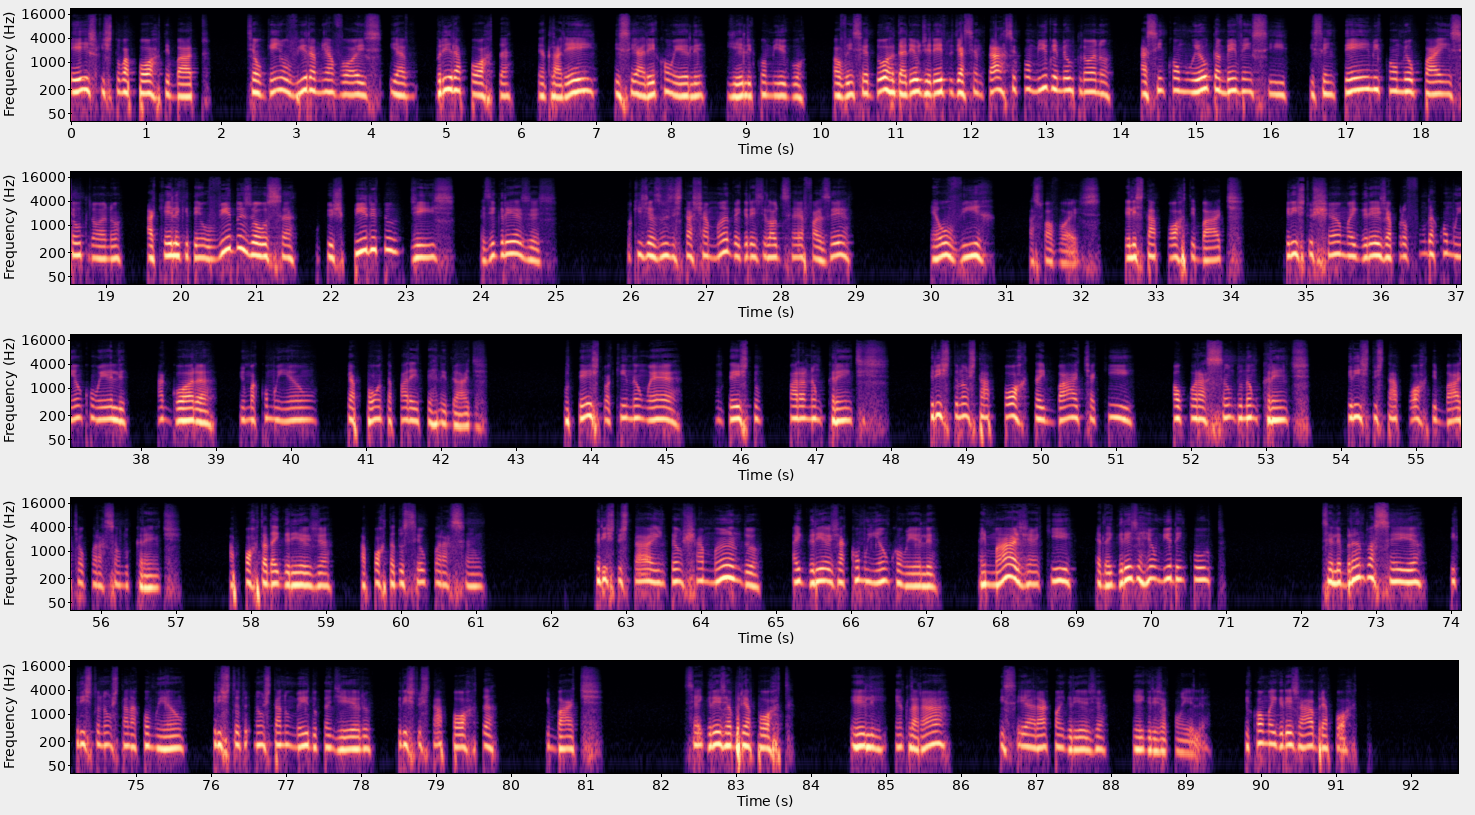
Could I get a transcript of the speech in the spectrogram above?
Eis que estou à porta e bato. Se alguém ouvir a minha voz e abrir a porta, entrarei e cearei com ele e ele comigo. Ao vencedor darei o direito de assentar-se comigo em meu trono, assim como eu também venci e sentei-me com meu Pai em seu trono. Aquele que tem ouvidos, ouça o que o Espírito diz às igrejas. O que Jesus está chamando a igreja de Laodiceia a fazer é ouvir a sua voz. Ele está à porta e bate. Cristo chama a igreja a profunda comunhão com Ele, agora, e uma comunhão que aponta para a eternidade. O texto aqui não é um texto para não crentes. Cristo não está à porta e bate aqui ao coração do não crente. Cristo está à porta e bate ao coração do crente. A porta da igreja, a porta do seu coração. Cristo está então chamando a igreja à comunhão com Ele. A imagem aqui é da igreja reunida em culto, celebrando a ceia, e Cristo não está na comunhão, Cristo não está no meio do candeeiro, Cristo está à porta e bate. Se a igreja abrir a porta, ele entrará e ceará com a igreja e a igreja com ele. E como a igreja abre a porta?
